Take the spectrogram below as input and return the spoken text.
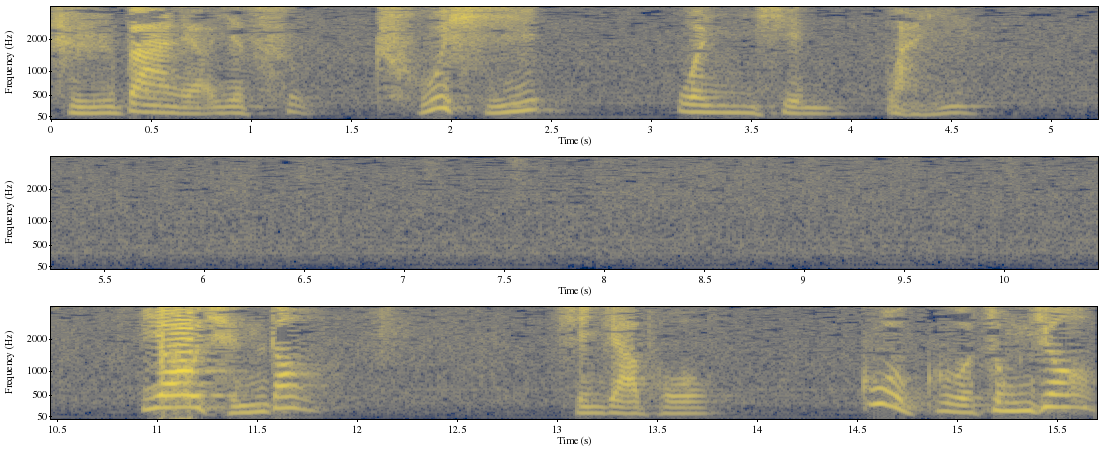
举办了一次除夕温馨晚宴，邀请到新加坡各个宗教。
